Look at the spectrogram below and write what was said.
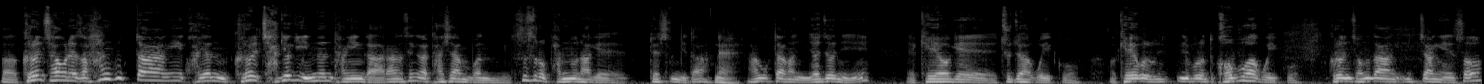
어, 그런 차원에서 한국당이 과연 그럴 자격이 있는 당인가라는 생각을 다시 한번 스스로 반문하게 됐습니다. 네. 한국당은 여전히 개혁에 주저하고 있고 어, 개혁을 일부러 또 거부하고 있고 그런 정당 입장에서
